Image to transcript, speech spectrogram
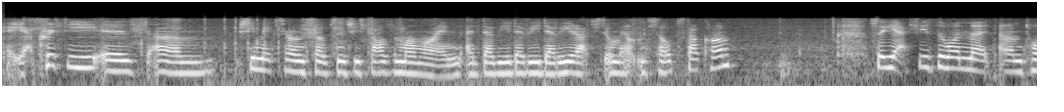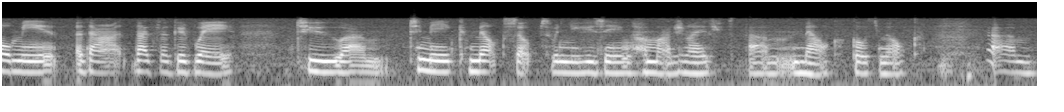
Okay, yeah, Chrissy is um, she makes her own soaps and she sells them online at www.stonemountainsoaps.com. So yeah, she's the one that um, told me that that's a good way to um, to make milk soaps when you're using homogenized um, milk, goat's milk. Um,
